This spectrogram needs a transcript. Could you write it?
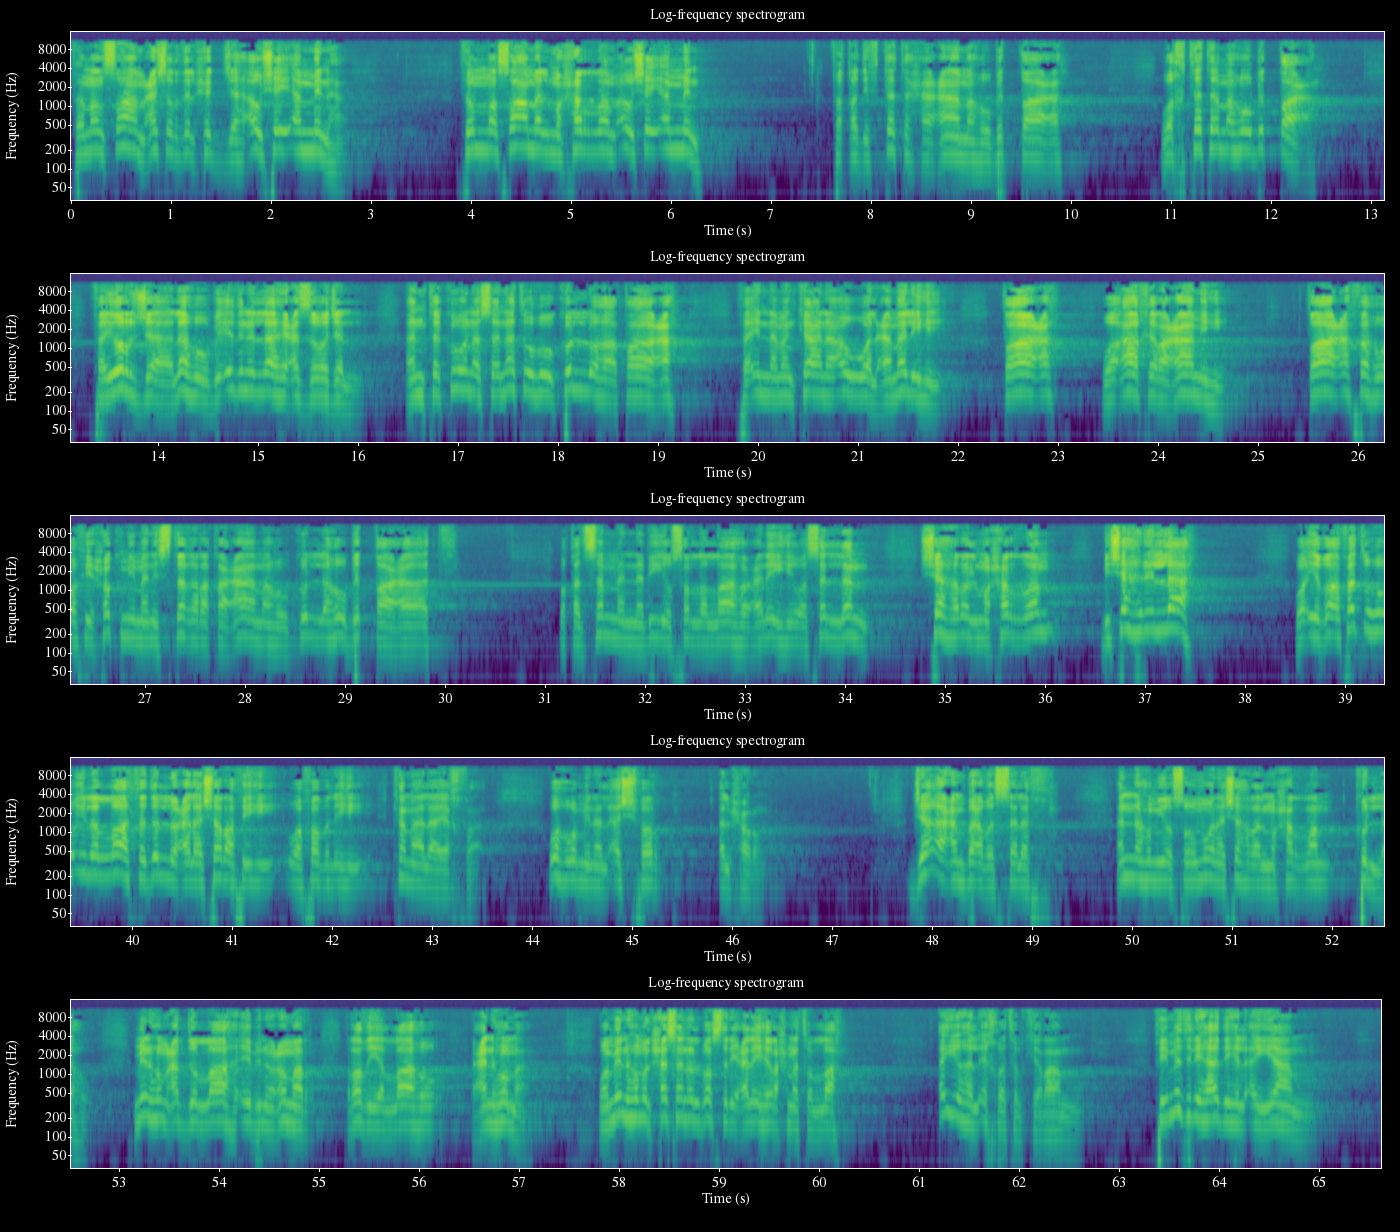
فمن صام عشر ذي الحجة أو شيئا منها ثم صام المحرم أو شيئا منه فقد افتتح عامه بالطاعة واختتمه بالطاعة فيرجى له بإذن الله عز وجل أن تكون سنته كلها طاعة فإن من كان أول عمله طاعة وآخر عامه طاعة فهو في حكم من استغرق عامه كله بالطاعات. وقد سمى النبي صلى الله عليه وسلم شهر المحرم بشهر الله وإضافته إلى الله تدل على شرفه وفضله كما لا يخفى وهو من الأشهر الحرم. جاء عن بعض السلف أنهم يصومون شهر المحرم كله منهم عبد الله ابن عمر رضي الله عنهما ومنهم الحسن البصري عليه رحمة الله. أيها الإخوة الكرام في مثل هذه الأيام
